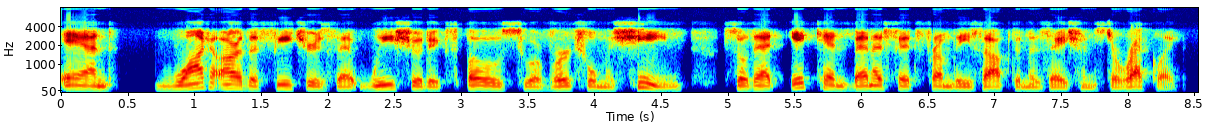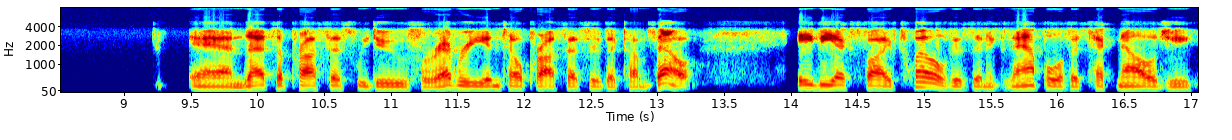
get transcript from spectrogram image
And what are the features that we should expose to a virtual machine so that it can benefit from these optimizations directly? And that's a process we do for every Intel processor that comes out. AVX512 is an example of a technology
